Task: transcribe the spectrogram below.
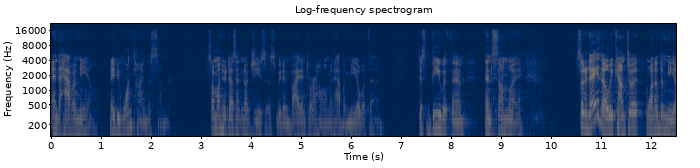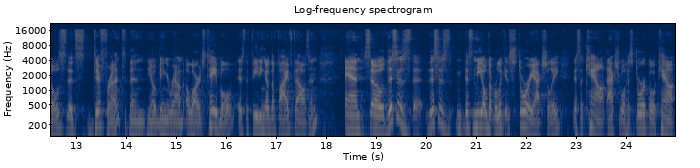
and to have a meal, maybe one time this summer. Someone who doesn't know Jesus, we'd invite into our home and have a meal with them. Just be with them in some way. So today, though, we come to one of the meals that's different than you know being around a large table. Is the feeding of the five thousand, and so this is the, this is this meal that we're looking at. Story actually, this account, actual historical account,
